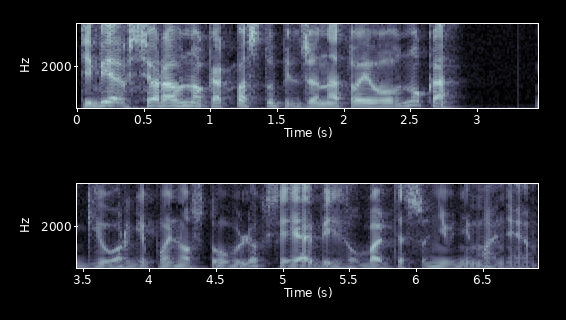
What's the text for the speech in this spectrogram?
Тебе все равно, как поступит жена твоего внука? Георгий понял, что увлекся и обидел Бальтесу невниманием.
